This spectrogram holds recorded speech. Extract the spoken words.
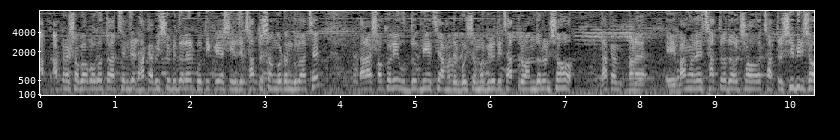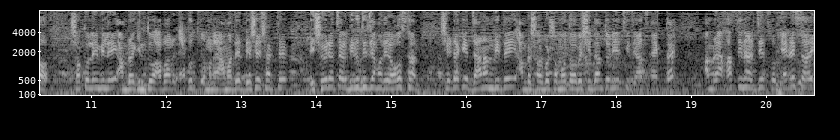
আপ- আপনারা সবাই অবগত আছেন যে ঢাকা বিশ্ববিদ্যালয়ের প্রতিক্রিয়াশীল যে ছাত্র সংগঠনগুলো আছে, তারা সকলেই উদ্যোগ নিয়েছে আমাদের বৈষম্য বিরোধী ছাত্র আন্দোলন সহ ঢাকা মানে এই বাংলাদেশ ছাত্র দল সহ, ছাত্র শিবির সহ সকলে মিলে আমরা কিন্তু আবার একত্র মানে আমাদের দেশের স্বার্থে এই স্বৈরাচার বিরোধী যে আমাদের অবস্থান, সেটাকে জানান দিতেই আমরা সর্বসম্মতভাবে সিদ্ধান্ত নিয়েছি যে আজ একটা আমরা হাসিনার যে এনএসআই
